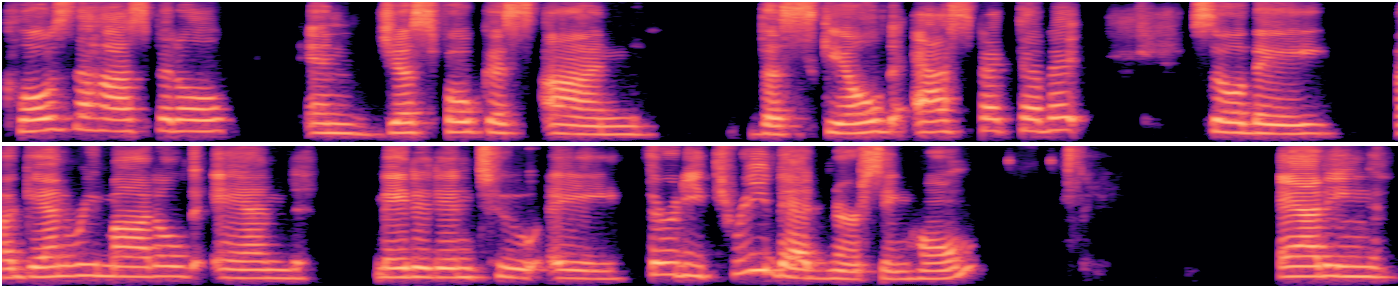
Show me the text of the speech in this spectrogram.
close the hospital and just focus on the skilled aspect of it. So they again remodeled and made it into a 33 bed nursing home, adding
